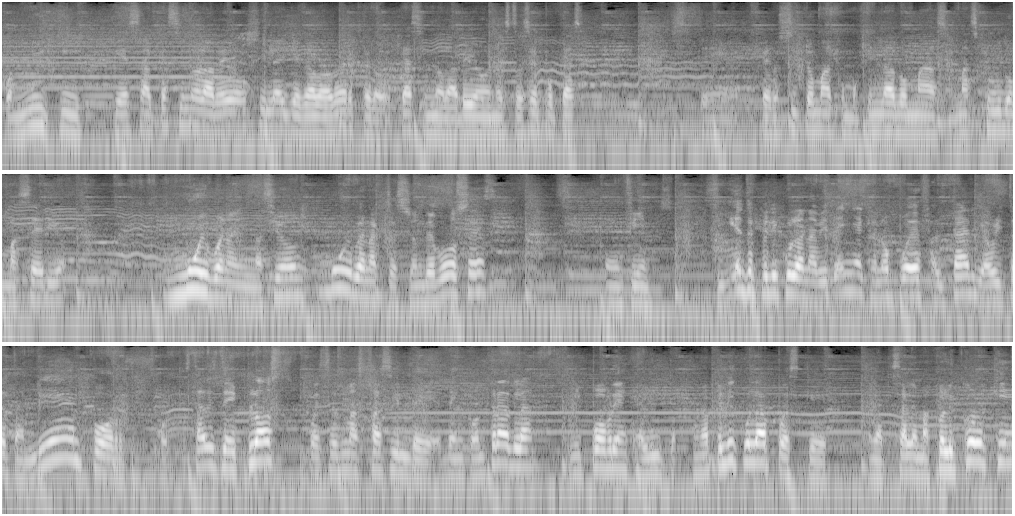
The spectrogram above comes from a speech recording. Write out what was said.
con, Mickey, que esa casi no la veo, sí la he llegado a ver, pero casi no la veo en estas épocas. Este, pero sí toma como que un lado más, más crudo, más serio. Muy buena animación, muy buena actuación de voces. En fin, siguiente película navideña que no puede faltar y ahorita también por, porque está Disney Plus, pues es más fácil de, encontrarla. Mi pobre angelito. Una película pues que en la que sale Macaulay Culkin,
